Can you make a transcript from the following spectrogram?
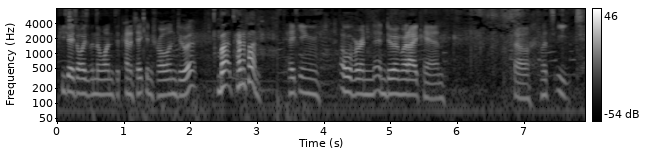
PJ's always been the one to kind of take control and do it, but it's kind of fun taking over and, and doing what I can. So let's eat.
